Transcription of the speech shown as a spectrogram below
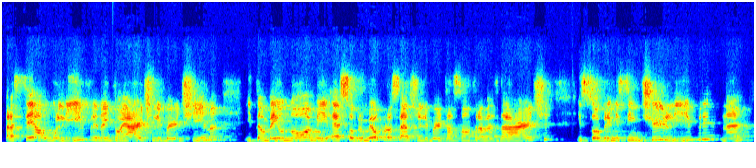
para ser algo livre, né? Então é arte libertina, e também o nome é sobre o meu processo de libertação através da arte e sobre me sentir livre, né?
